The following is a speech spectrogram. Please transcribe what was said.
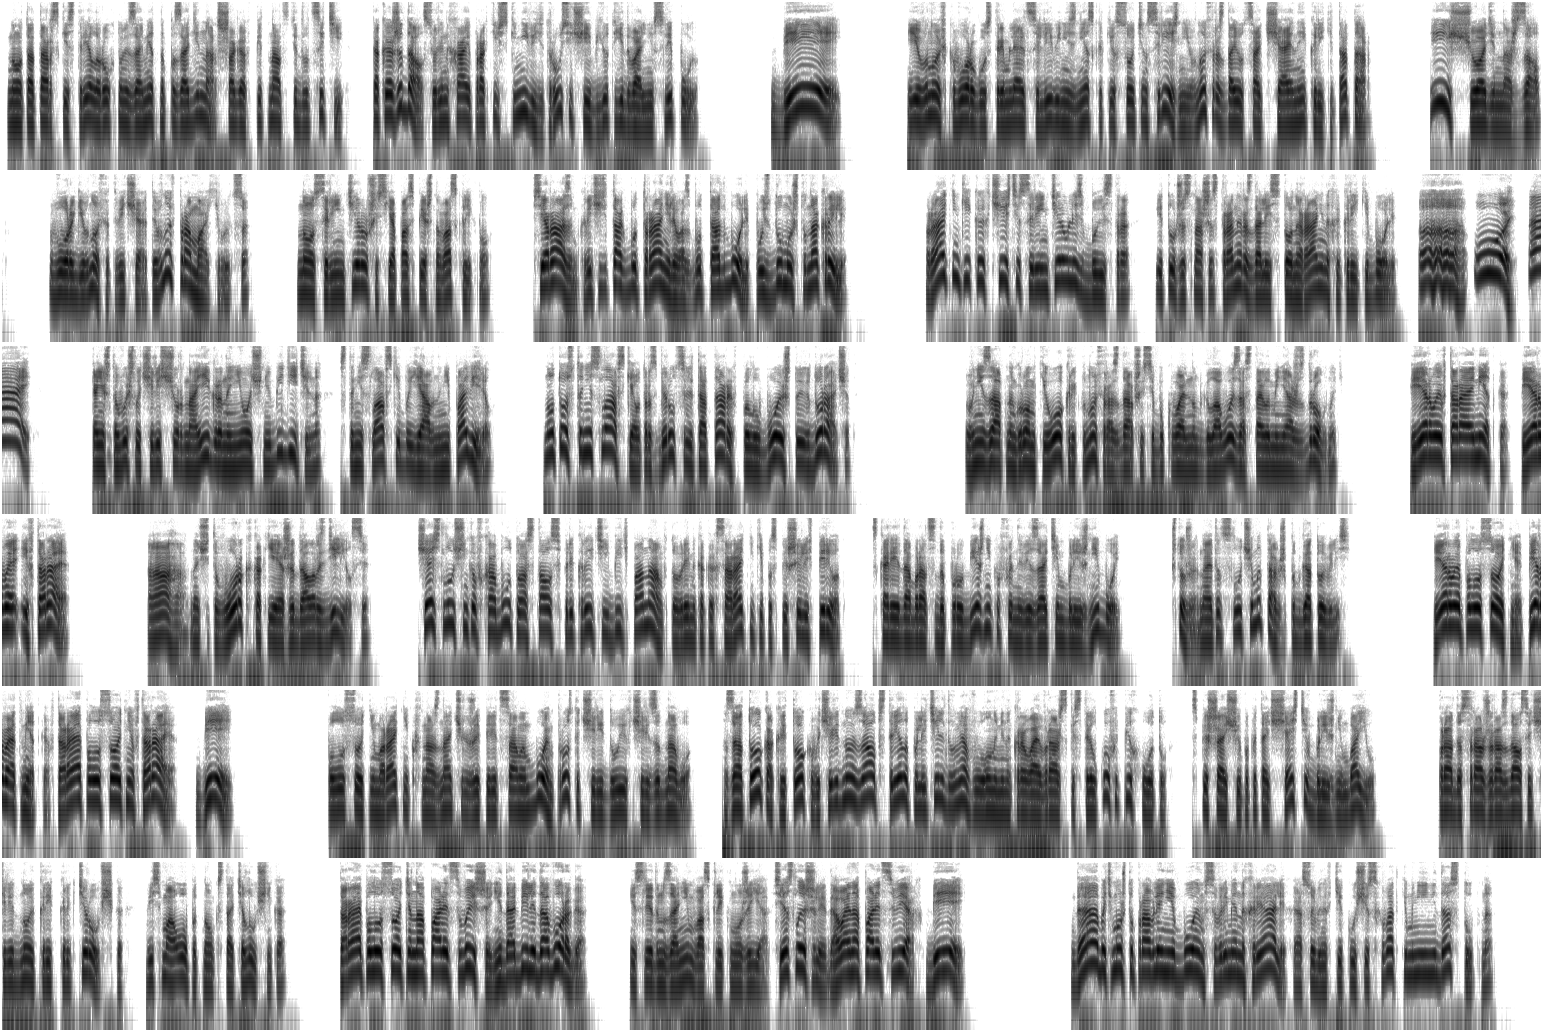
Но татарские стрелы рухнули заметно позади нас, шагах в 15-20, как и ожидал, Сюринхай практически не видит русичей и бьют едва ли не вслепую. «Бей!» И вновь к ворогу устремляется ливень из нескольких сотен срезней, и вновь раздаются отчаянные крики татар. И еще один наш залп. Вороги вновь отвечают и вновь промахиваются. Но, сориентировавшись, я поспешно воскликнул. «Все разом, кричите так, будто ранили вас, будто от боли, пусть думают, что накрыли». Ратники, к их чести, сориентировались быстро — и тут же с нашей стороны раздались стоны раненых и крики боли. а, -а Ой! Ай!» Конечно, вышло чересчур наигранно и не очень убедительно. Станиславский бы явно не поверил. Но то Станиславский, а вот разберутся ли татары в пылу боя, что их дурачат. Внезапно громкий окрик, вновь раздавшийся буквально над головой, заставил меня аж вздрогнуть. Первая и вторая метка. Первая и вторая. Ага, значит, ворог, как я и ожидал, разделился. Часть лучников Хабуту осталась в прикрытии бить по нам, в то время как их соратники поспешили вперед, скорее добраться до порубежников и навязать им ближний бой. Что же, на этот случай мы также подготовились. Первая полусотня, первая отметка, вторая полусотня, вторая. Бей! Полусотни маратников назначили уже перед самым боем, просто чередуя их через одного. Зато, как итог, в очередной залп стрелы полетели двумя волнами, накрывая вражеских стрелков и пехоту, спешащую попытать счастье в ближнем бою. Правда, сразу же раздался очередной крик корректировщика, весьма опытного, кстати, лучника. «Вторая полусотня на палец выше! Не добили до ворога!» И следом за ним воскликнул уже я. «Все слышали? Давай на палец вверх! Бей!» Да, быть может, управление боем в современных реалиях, особенно в текущей схватке, мне и недоступно.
